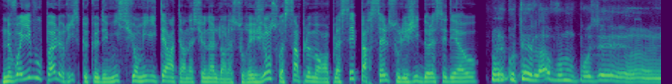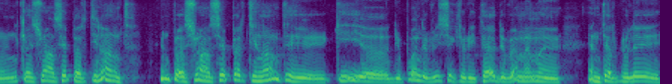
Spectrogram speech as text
Ne voyez-vous pas le risque que des missions militaires internationales dans la sous-région soient simplement remplacées par celles sous l'égide de la CDAO Écoutez, là, vous me posez euh, une question assez pertinente. Une question assez pertinente qui, euh, du point de vue sécuritaire, devait même euh, interpeller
